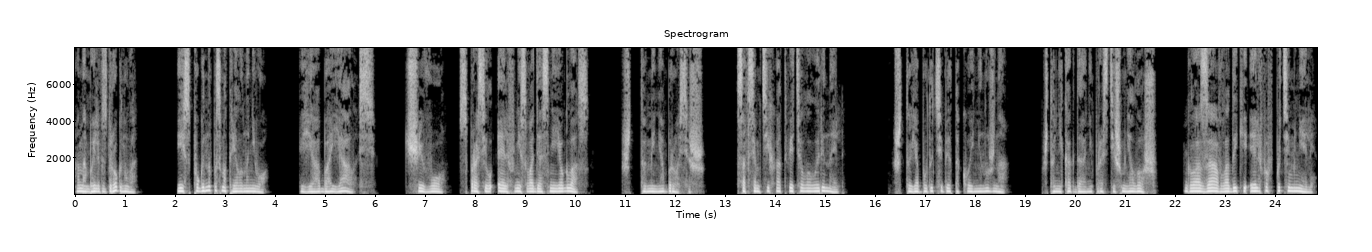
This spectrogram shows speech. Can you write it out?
Аннабель вздрогнула и испуганно посмотрела на него. «Я боялась». «Чего?» — спросил эльф, не сводя с нее глаз. «Что меня бросишь?» — совсем тихо ответила Ларинель. что я буду тебе такой не нужна, что никогда не простишь мне ложь. Глаза владыки эльфов потемнели.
